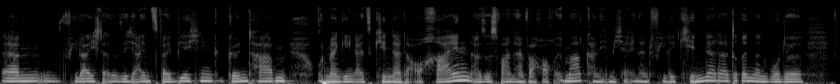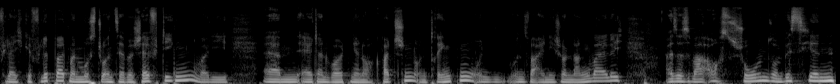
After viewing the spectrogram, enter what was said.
ähm, vielleicht also sich ein, zwei Bierchen gegönnt haben. Und man ging als Kinder da auch rein. Also es waren einfach auch immer, kann ich mich erinnern, viele Kinder da drin. Dann wurde vielleicht geflippert. Man musste uns ja beschäftigen, weil die ähm, Eltern wollten ja noch quatschen und trinken und uns war eigentlich schon langweilig. Also es war auch schon so ein bisschen,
